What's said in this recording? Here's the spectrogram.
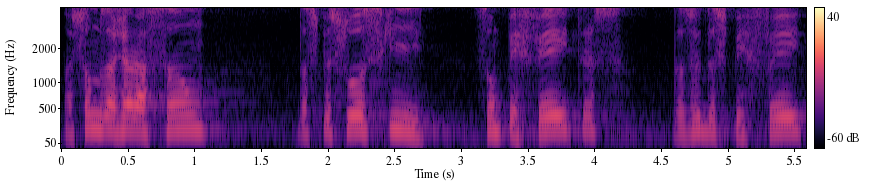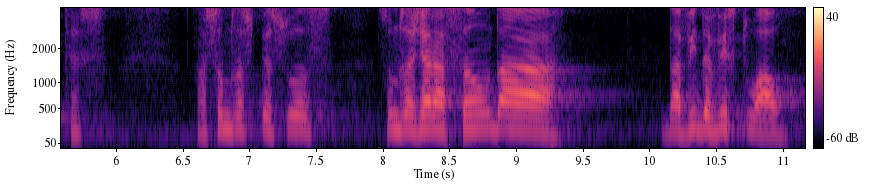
Nós somos a geração das pessoas que são perfeitas, das vidas perfeitas. Nós somos as pessoas, somos a geração da, da vida virtual.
